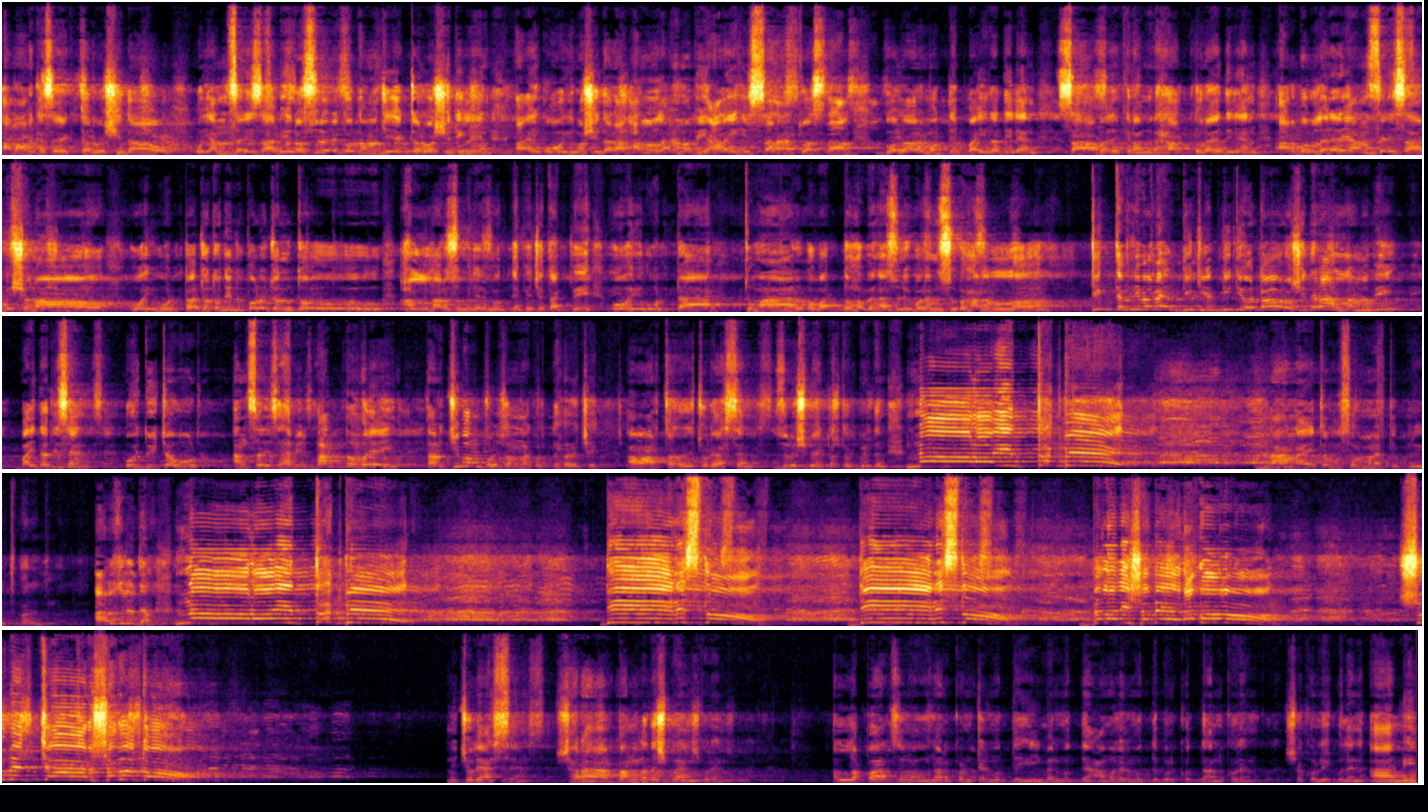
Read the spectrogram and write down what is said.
আমার কাছে একটা রশি দাও। ওই আনসারি সাহাবি রসুলের কথা যে একটা রশি দিলেন। আই ওই রশি দ্বারা আল্লাহ নবী আলাইহিস সালাতু ওয়াসসালাম গলার মধ্যে বাইরা দিলেন সাহাবা একরামের হাত ধরায় দিলেন আর বললেন, এরে আনসারি সাহাবি, শুনো, ওই উটটা যতদিন পর্যন্ত আল্লাহর জমিনের মধ্যে বেঁচে থাকবে, ওই উটটা তোমার অবাধ্য হবে না। জুড়ে বলেন, সুবহানাল্লাহ। ঠিক তেমনি ভাবে দ্বিতীয় দ্বিতীয়টাও রশিদেরা আল্লাহ নবী বাইদা দিছেন। ওই দুইটা উঠ আনসারি সাহাবির বাধ্য হয়েই তার জীবন পরিচালনা করতে হয়েছে। আমার চাচাজি চলে আসছেন জুলুসবে একটা তকবির দেন। নারায়ে না না, এটা মুসলমানের তকবির দিতে পারেন আর জুড়ে দেন, নারায়ে উনি চলে আসছেন। সারা বাংলাদেশ বয়ান করেন। আল্লাহ পাক যেন ওনার কণ্ঠের মধ্যে, ইলমের মধ্যে, আমলের মধ্যে বরকত দান করেন। সকলেই বলেন, আমিন।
